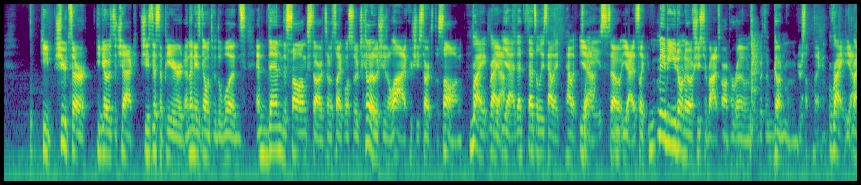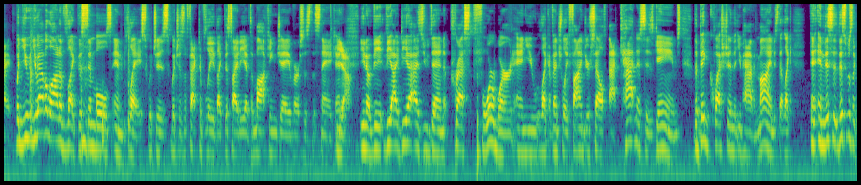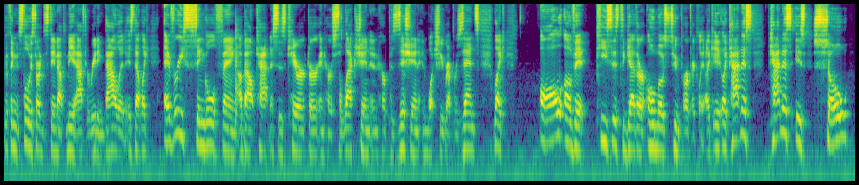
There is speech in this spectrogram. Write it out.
he shoots her, he goes to check, she's disappeared, and then he's going through the woods, and then the song starts, and it's like, well, so clearly she's alive because she starts the song. right. Right. Yeah. Yeah. That's that's at least how it how it Yeah. plays. So yeah, it's like maybe you don't know if she survives on her own with a gun wound or something. Right, Yeah. right. But you you have a lot of like the symbols in place, which is which is effectively like this idea of the mockingjay versus the snake. And Yeah. you know, the the idea as you then press forward and you like eventually find yourself at Katniss's games, the big question that you have in mind is that like and, and this is this was like the thing that slowly started to stand out to me after reading Ballad is that like every single thing about Katniss's character and her selection and her position and what she represents, like all of it pieces together almost too perfectly. Like it, like Katniss Katniss is so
